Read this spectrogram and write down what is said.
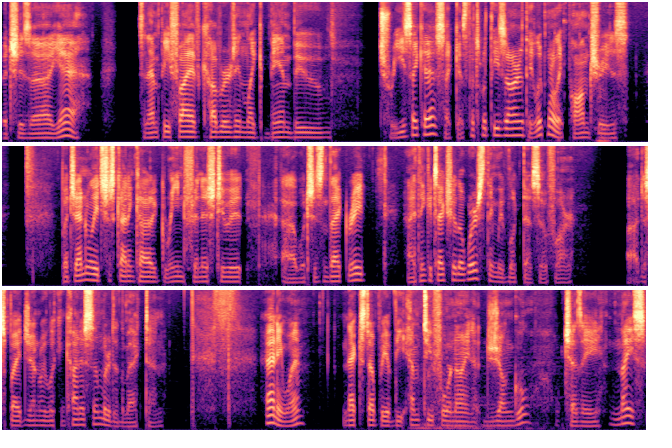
which is, uh, yeah, it's an MP5 covered in like bamboo trees, I guess. I guess that's what these are. They look more like palm trees. But generally, it's just got a kind of green finish to it, uh, which isn't that great. I think it's actually the worst thing we've looked at so far, uh, despite generally looking kind of similar to the Mac 10. Anyway, next up we have the M249 Jungle, which has a nice,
